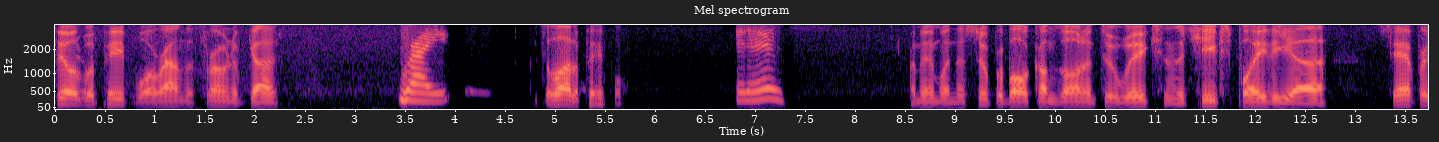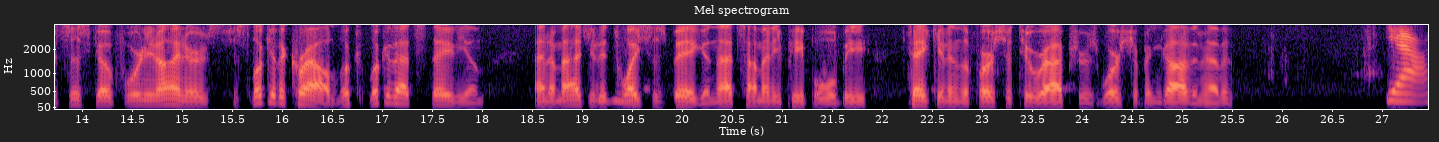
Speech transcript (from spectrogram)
filled with people around the throne of God. Right. It's a lot of people. It is. I mean, when the Super Bowl comes on in two weeks and the Chiefs play the uh, San Francisco 49ers, just look at the crowd. Look look at that stadium and imagine it Mhm. twice as big, and that's how many people will be taken in the first of two raptures, worshiping God in heaven. Yeah.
